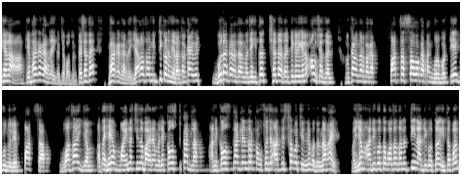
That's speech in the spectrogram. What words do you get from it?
ह्याला हे भागाकार इकडच्या बाजून. कशात आहे? भागाकार याला जर मी तिकडे नेला तर काय होईल? गुणाकार जाईल म्हणजे इथं छेदात तिकडे गेलं अंशात जाईल मग काय होणार बघा? पाचचा सव्वा घातांक बरोबर एक गुणुले पाचचा वजा यम. आता हे मायनस चिन्ह बाहेर आहे म्हणजे कंस काढला आणि कंस काढल्यानंतर कंसाच्या आतले सर्व चिन्ह बदलणार आहे मग यम अधिक होतं वजा झालं तीन अधिक होतं इथं पण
